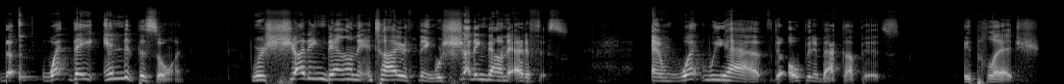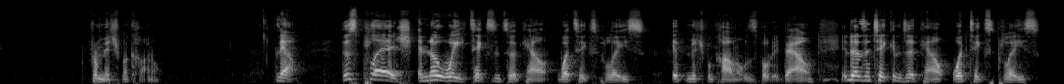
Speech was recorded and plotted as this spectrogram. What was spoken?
The, what they ended this on, we're shutting down the entire thing. We're shutting down the edifice. And what we have to open it back up is a pledge from Mitch McConnell. Now, this pledge in no way takes into account what takes place if Mitch McConnell is voted down. It doesn't take into account what takes place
